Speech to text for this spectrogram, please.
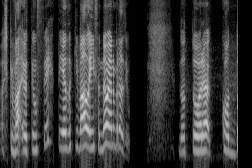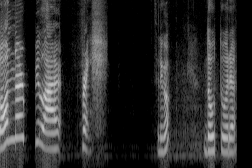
Acho que eu tenho certeza que Valência não é no Brasil. Doutora Codonner Pilar French. Se ligou? Doutora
